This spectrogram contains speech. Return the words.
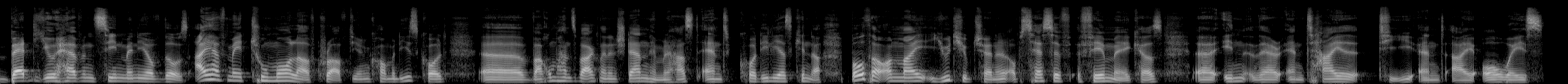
Bet you haven't seen many of those. I have made two more Lovecraftian comedies called uh, Warum Hans Wagner den Sternenhimmel hasst and Cordelias Kinder. Both are on my YouTube channel, Obsessive Filmmakers, uh, in their entirety, and I always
